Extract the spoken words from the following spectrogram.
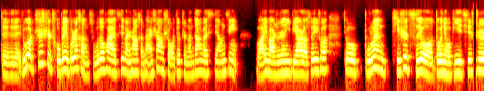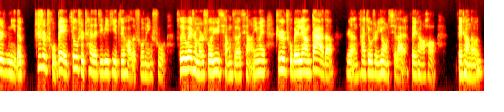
对对对，如果知识储备不是很足的话，基本上很难上手，就只能当个西洋镜。玩一玩就扔一边了，所以说就不论提示词有多牛逼，其实你的知识储备就是 Chat GPT 最好的说明书。所以为什么说遇强则强？因为知识储备量大的人，他就是用起来非常好，非常能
